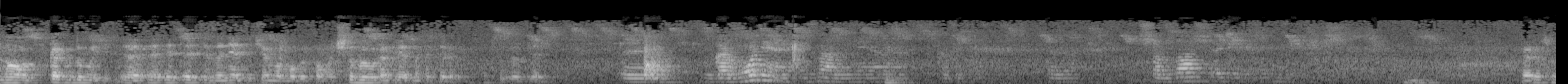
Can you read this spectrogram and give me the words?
Но как вы думаете, э, э, э, эти занятия чем вам могут помочь? Что бы вы конкретно хотели отсюда взять? Э, гармония, не знаю, мне как э, шабза, Хорошо.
